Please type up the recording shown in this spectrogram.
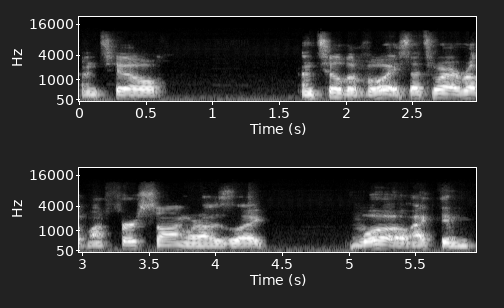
until until The Voice. That's where I wrote my first song where I was like, "Whoa, I can."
